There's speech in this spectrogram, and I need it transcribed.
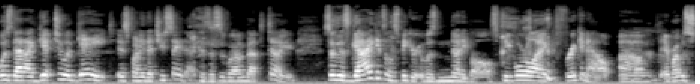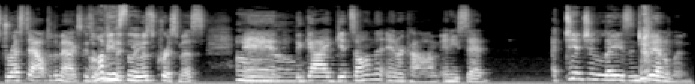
was that I get to a gate. It's funny that you say that because this is what I'm about to tell you. So this guy gets on the speaker. It was nutty balls. People were like freaking out. Um, everybody was stressed out to the max because it, was Obviously. it was Christmas. Oh, and no. the guy gets on the intercom and he said, Attention, ladies and gentlemen.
